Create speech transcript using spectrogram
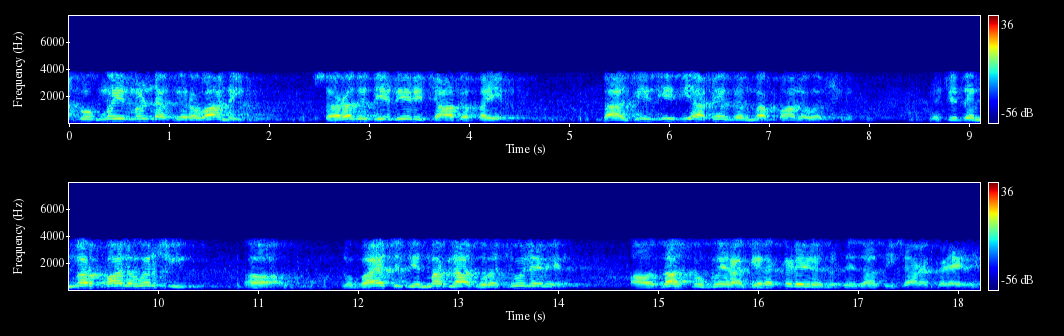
سپوږمۍ منډه په روانه سره د دې ډېرې چابقې دا عزیز یې اخر زما خاله ورشي نو چې د مر خاله ورشي نو باید دې مر لاس ورچولې وي او لاس په ګویرا کې راکړې وي د ته ځان اشاره کړې وي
